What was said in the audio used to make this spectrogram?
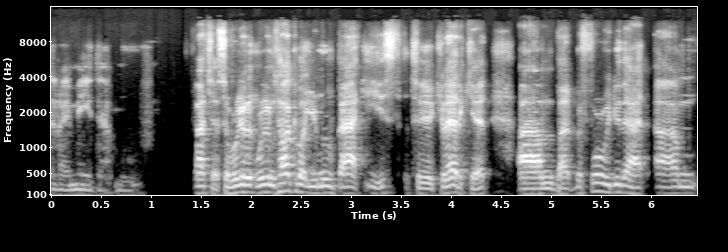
that I made that move. Gotcha. So we're gonna we're gonna talk about your move back east to Connecticut, um, but before we do that, um,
